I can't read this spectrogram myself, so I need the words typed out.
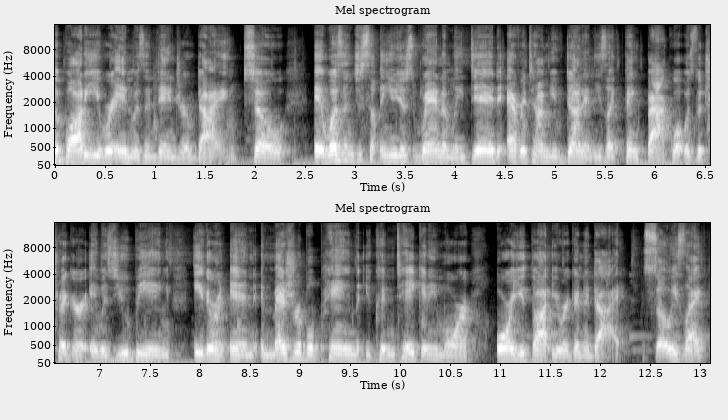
the body you were in was in danger of dying. So it wasn't just something you just randomly did every time you've done it. He's like, think back, what was the trigger? It was you being either in immeasurable pain that you couldn't take anymore, or you thought you were gonna die. So he's like,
